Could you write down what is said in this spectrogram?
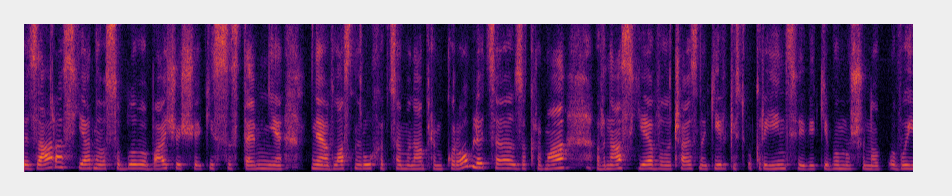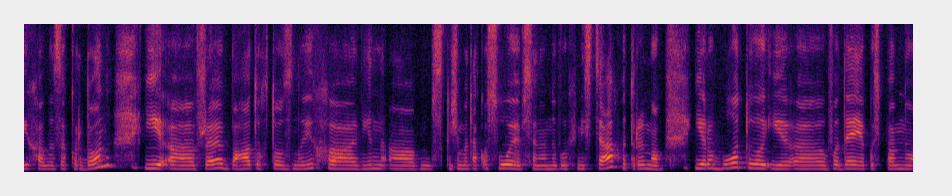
зараз я не особливо бачу, що якісь системні власне рухи в цьому напрямку робляться. Зокрема, в нас є величезна кількість українців, які вимушено виїхали за кордон, і е, вже багато хто з них е, він, е, скажімо так, освоївся на нових місцях, отримав і роботу, і веде якусь певну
